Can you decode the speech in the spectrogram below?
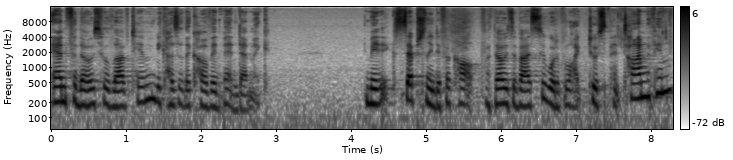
and for those who loved him because of the COVID pandemic. It made it exceptionally difficult for those of us who would have liked to have spent time with him.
